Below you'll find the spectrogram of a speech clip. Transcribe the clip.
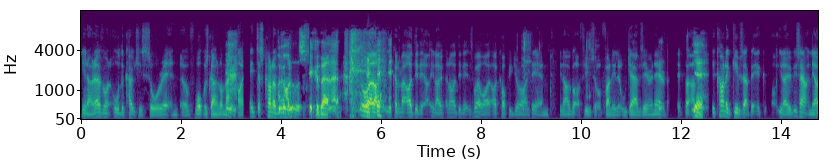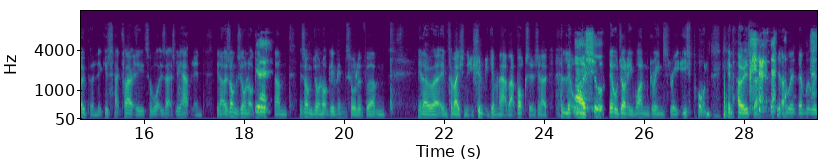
you know, and everyone, all the coaches saw it and of what was going on that night. It just kind of I got a little stick about that. well, I, kind of, I did it, you know, and I did it as well. I, I, copied your idea, and you know, I got a few sort of funny little jabs here and there about it. But um, yeah, it kind of gives that bit, of, you know, if it's out in the open, it gives that clarity to what is actually happening. You know, as long as you're not giving, yeah. um, as long as you're not giving sort of um, you know, uh, information that you shouldn't be giving out about boxers. You know, little oh, sure. little Johnny one Green Street Eastbourne. You know, is uh, you know we're, then we're, we're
